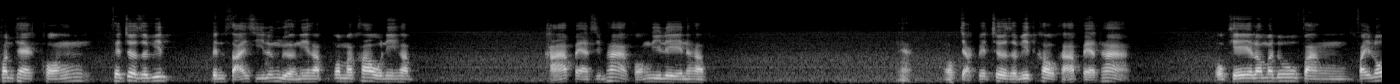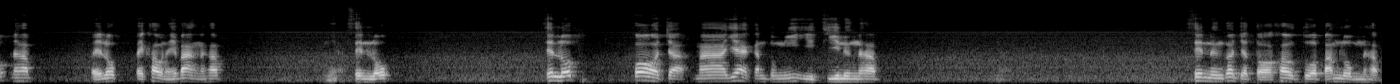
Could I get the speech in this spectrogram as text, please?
คอนแทคของเพชเชอร์สวิตเป็นสายสีเหลืองๆนี่ครับ ก็มาเข้านี่ครับ ขา 85 ของดีเลย์นะครับเนี่ยออกจากเพชเชอร์สวิตช์เข้าขา 85 โอเค เรามาดูฝั่งไฟลบนะครับ ไฟลบไปเข้าไหนบ้างนะครับ เนี่ยเส้นลบ เส้นลบก็จะมาแยกกันตรงนี้อีกทีหนึ่งนะครับ เส้นหนึ่งก็จะต่อเข้าตัวปั๊มลมนะครับ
